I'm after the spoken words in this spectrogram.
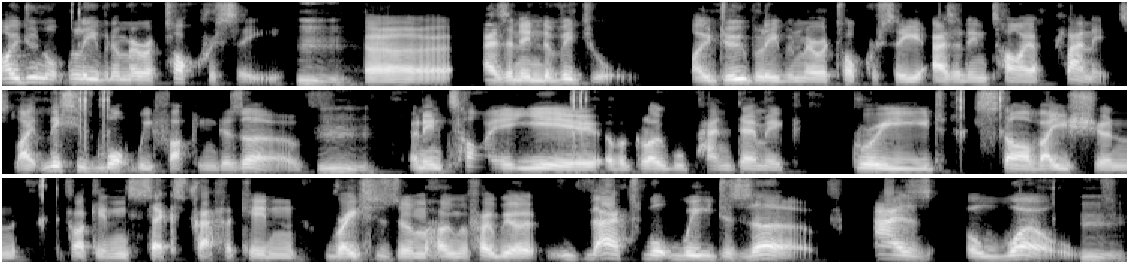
I do not believe in a meritocracy Mm. uh, as an individual. I do believe in meritocracy as an entire planet. Like this is what we fucking deserve. Mm. An entire year of a global pandemic, greed, starvation, fucking sex trafficking, racism, homophobia. That's what we deserve as a world. Mm.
